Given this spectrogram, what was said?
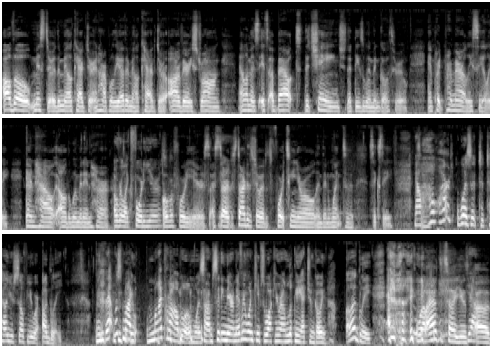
although Mr. the male character and Harpo the other male character are very strong elements, it's about the change that these women go through, and pr- primarily Celie, and how all the women in her Over like 40 years. over 40 years. I started Yeah. started the show as a 14-year-old and then went to 60. Now, how hard was it to tell yourself you were ugly? I mean, that was my my problem. Was I'm sitting there and everyone keeps walking around looking at you and going, "Ugly." well, I have to tell you, Yeah. uh,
